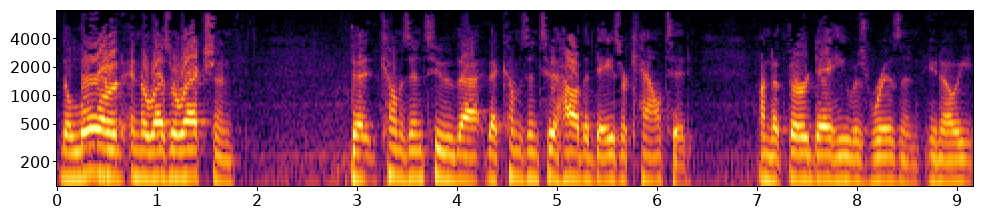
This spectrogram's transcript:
the Lord and the resurrection that comes into that, that comes into how the days are counted. On the third day he was risen. You know, he,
